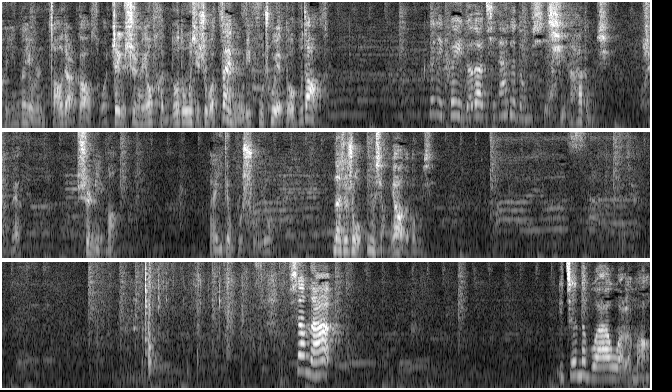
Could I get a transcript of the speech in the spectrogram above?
可应该有人早点告诉我，这个世上有很多东西是我再努力付出也得不到的。可你可以得到其他的东西啊。其他东西，什么呀？是你吗？那一定不属于我，那就是我不想要的东西。再见。向南，你真的不爱我了吗？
